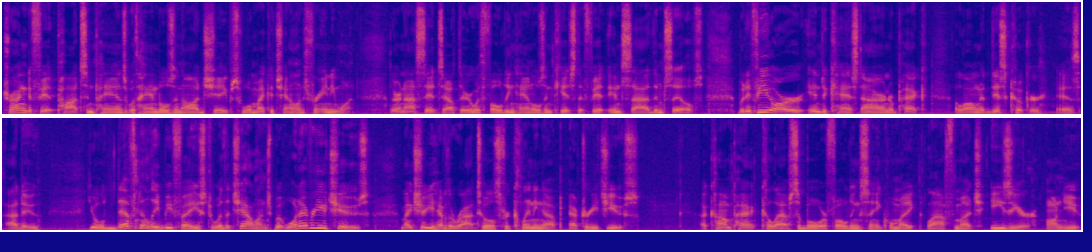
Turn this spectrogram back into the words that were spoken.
Trying to fit pots and pans with handles and odd shapes will make a challenge for anyone. There are nice sets out there with folding handles and kits that fit inside themselves. But if you are into cast iron or pack along a disc cooker, as I do, you will definitely be faced with a challenge. But whatever you choose, make sure you have the right tools for cleaning up after each use. A compact, collapsible, or folding sink will make life much easier on you.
